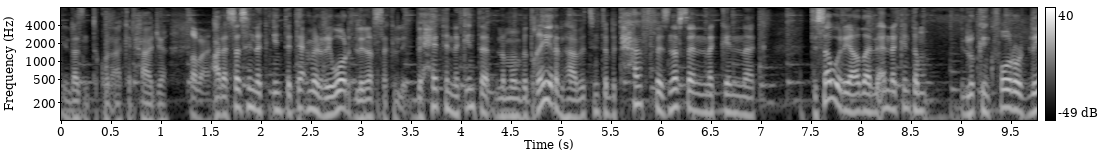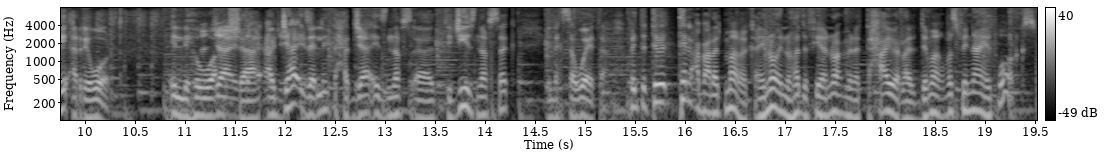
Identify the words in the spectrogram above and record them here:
لازم تكون آكل حاجة. طبعا. على أساس إنك أنت تعمل reward لنفسك بحيث إنك أنت لما بتغير ال habits أنت بتحفز نفسك إنك إنك تسوي رياضة لأنك أنت looking forward لل reward اللي هو الجائزة الجائزة, اللي انت حتجائز نفس آه، تجيز نفسك انك سويتها. فانت تل- تلعب على دماغك. I know إنه هذا فيها نوع من التحايل على الدماغ بس في النهايه works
